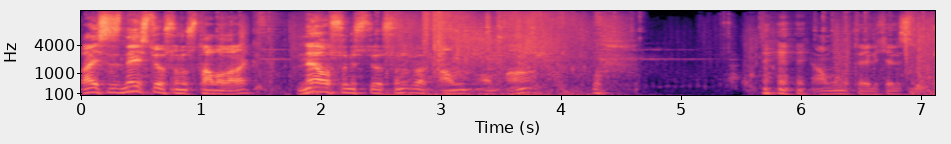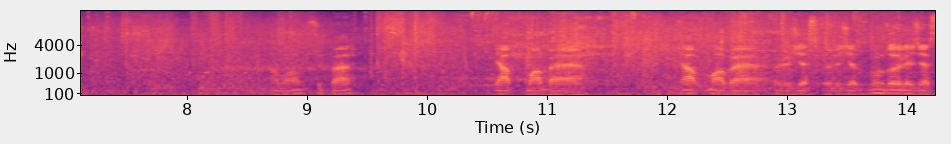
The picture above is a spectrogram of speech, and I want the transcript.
Dayı siz ne istiyorsunuz tam olarak? Ne olsun istiyorsunuz? Bak am, am, aha. Uf. Amumu tehlikelisin. Tamam süper. Yapma be. Yapma be. Öleceğiz öleceğiz. Burada öleceğiz.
